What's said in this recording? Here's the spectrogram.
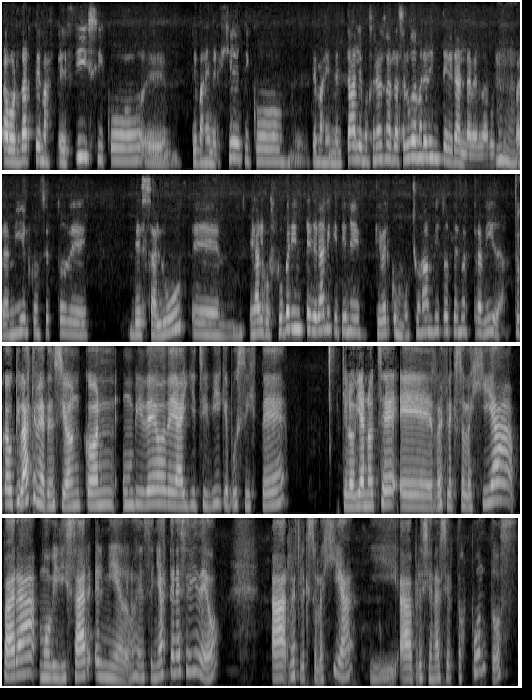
abordar temas eh, físicos, eh, temas energéticos, eh, temas mentales, emocionales, la salud de manera integral, la verdad, porque para mí el concepto de de salud eh, es algo súper integral y que tiene que ver con muchos ámbitos de nuestra vida. Tú cautivaste mi atención con un video de IGTV que pusiste, que lo vi anoche, eh, reflexología para movilizar el miedo. Nos enseñaste en ese video a reflexología y a presionar ciertos puntos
